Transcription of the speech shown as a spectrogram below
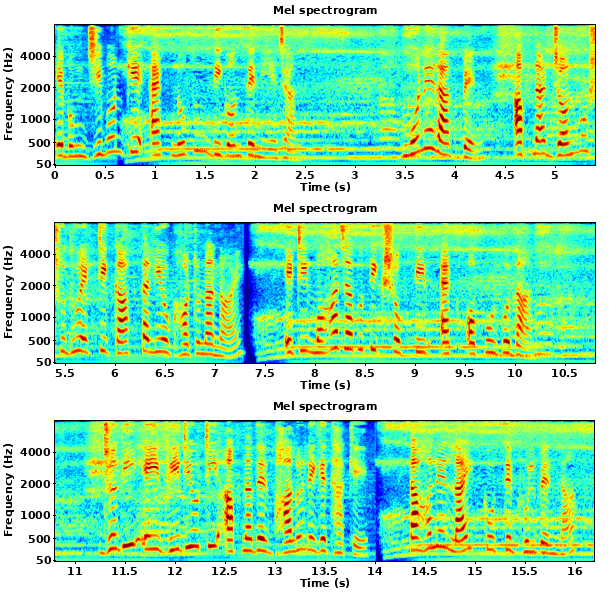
এবং জীবনকে এক নতুন দিগন্তে নিয়ে যান। মনে রাখবেন, আপনার জন্ম শুধু একটি কাকতালীয় ঘটনা নয়, এটি মহাজাগতিক শক্তির এক অপূর্ব দান। যদি এই ভিডিওটি আপনাদের ভালো লেগে থাকে, তাহলে লাইক করতে ভুলবেন না।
